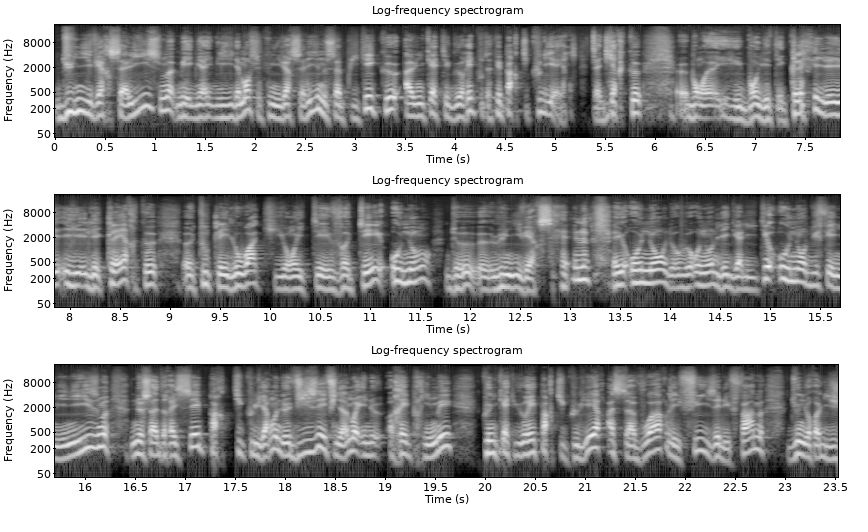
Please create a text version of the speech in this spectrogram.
d'universalisme, mais bien évidemment cet universalisme s'appliquait qu'à une catégorie tout à fait particulière. C'est-à-dire que, euh, bon, il, bon, il était clair, il est, clair que euh, toutes les lois qui ont été votées au nom de euh, l'universel, au nom de, au nom de l'égalité, au nom du féminisme, ne s'adressaient particulièrement, ne visaient finalement et ne réprimaient qu'une catégorie particulière, à savoir les filles et les femmes d'une religion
